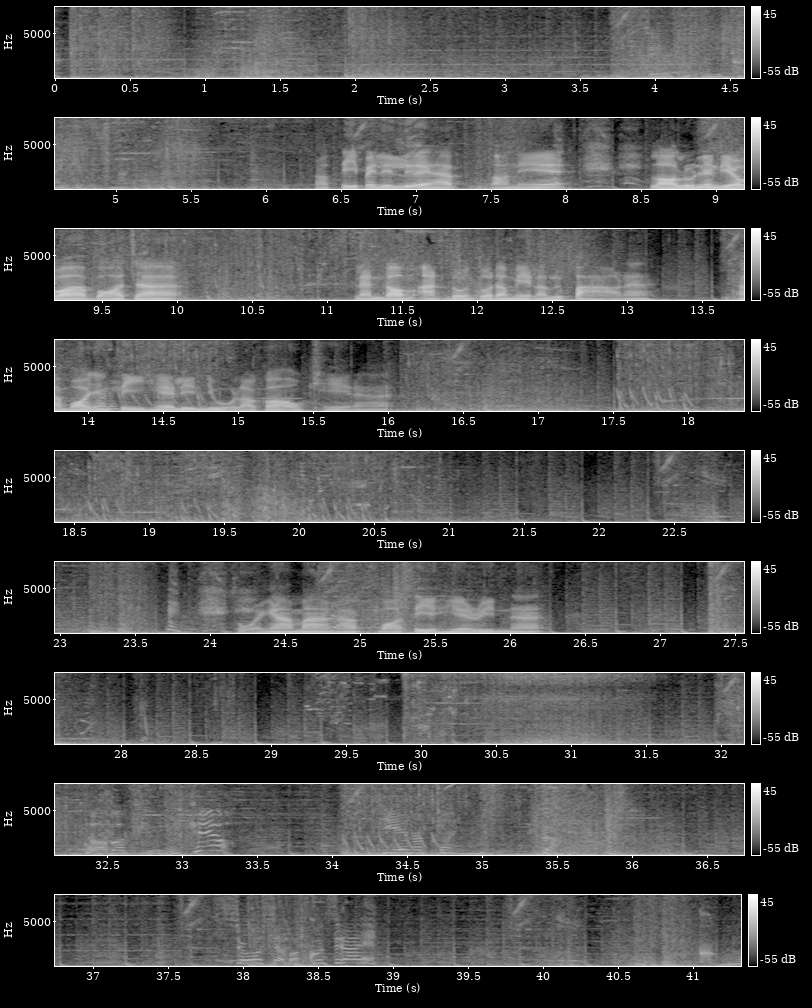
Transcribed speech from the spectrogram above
迅速に解決します ก็ตีไปเรื่อยๆครับ ตอนนี้รอลุ้นอย่างเดียวว่าบอสจะแรนดอมอัดโดนตัวดาเมจเราหรือเปล่านะ ถ้าบอสยังตีเฮลินอยู่เราก็โอเคนะฮะ สวยงามมากครับ บอสตีเฮรินนะ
